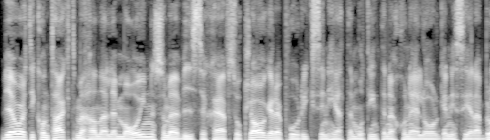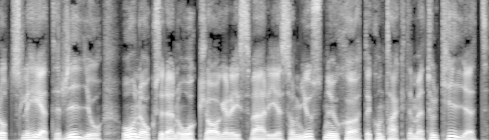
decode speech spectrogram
Vi har varit i kontakt med Hanna Lemoyne som är vicechefsåklagare på Riksenheten mot internationell och organiserad brottslighet, RIO. Och hon är också den åklagare i Sverige som just nu sköter kontakten med Turkiet.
